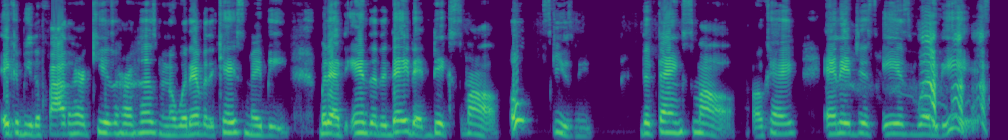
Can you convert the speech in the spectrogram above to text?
it could be the father her kids or her husband or whatever the case may be. But at the end of the day, that dick small. Oh, excuse me. The thing small, okay? And it just is what it is.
